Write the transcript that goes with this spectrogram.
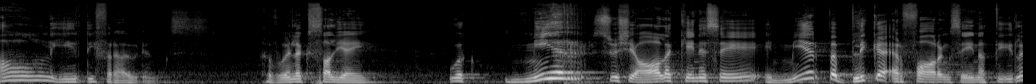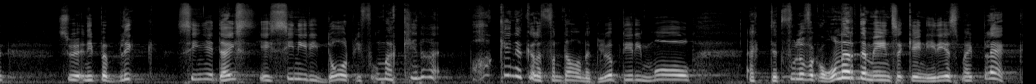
al hierdie verhoudings. Gewoonlik sal jy ook meer sosiale kennis hê en meer publieke ervarings hê natuurlik. So in die publiek sien jy duis, jy sien hierdie dorp, jy voel maar ken Waar ken ek hulle vandaan? Ek loop deur die mall. Ek dit voel of ek honderde mense ken. Hierdie is my plek.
